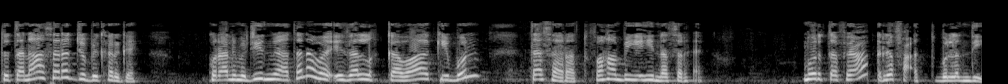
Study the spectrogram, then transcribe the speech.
تو تناسرت جو بکھر گئے۔ قرآن مجید میں آتا نا وہ عزل کوا کی بن تسرت وہاں بھی یہی نثر ہے۔ مرتفع رفعت، بلندی۔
